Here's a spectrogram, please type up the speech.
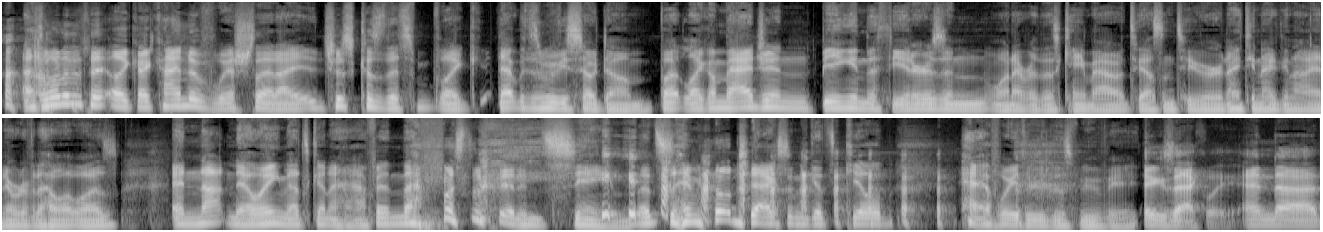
That's one of the things. Like, I kind of wish that I just because this like that this movie's so dumb. But like, imagine being in the theaters and whenever this came out, 2002 or 1999 or whatever the hell it was, and not knowing that's gonna happen. That must have been insane. that Samuel Jackson gets killed halfway through this movie. exactly, and uh,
